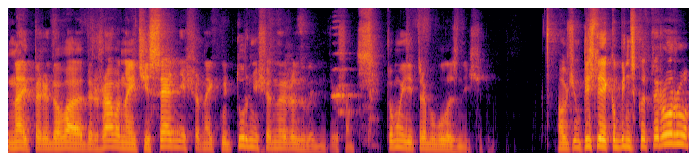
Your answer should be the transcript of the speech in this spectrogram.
найпередова держава, найчисельніша, найкультурніша, найрозвиненіша. Тому її треба було знищити. В общем, після якобінського терору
